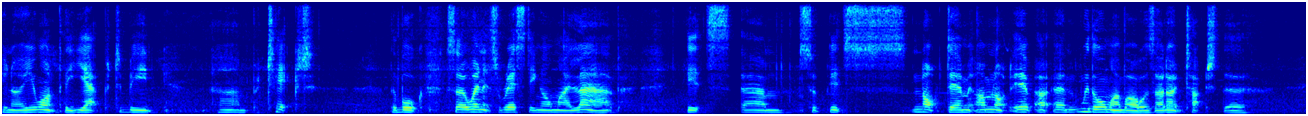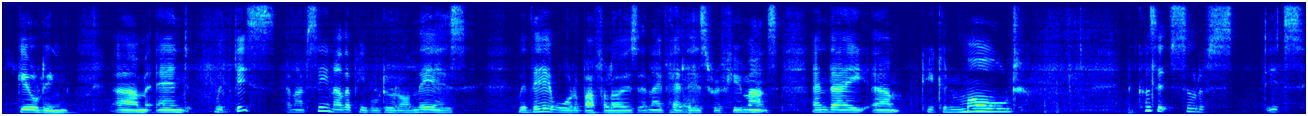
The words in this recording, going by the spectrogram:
you, know you want the yapp to be um, protect the book so when it's resting on my lap it's um, so it's not damn I'm not uh, and with all my Bibles I don't touch the gilding um, and with this and I've seen other people do it on theirs with their water buffaloes and they've had theirs for a few months and they um, you can mold because it's sort of it's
